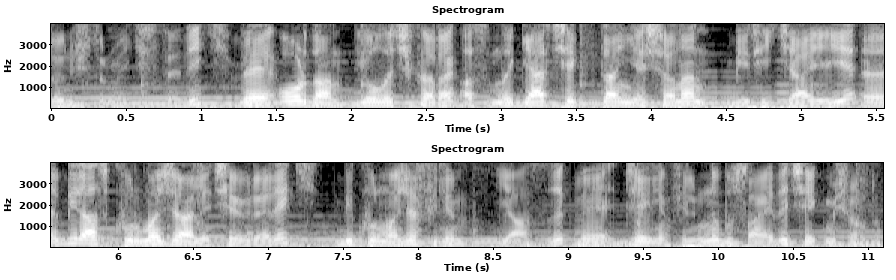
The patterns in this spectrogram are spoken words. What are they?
dönüştürmek istedik ve oradan yola çıkarak aslında gerçekten yaşanan bir hikayeyi e, biraz kurmaca hale çevirerek bir kurmaca film yazdık ve Jail'in filmini bu sayede çekmiş olduk.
